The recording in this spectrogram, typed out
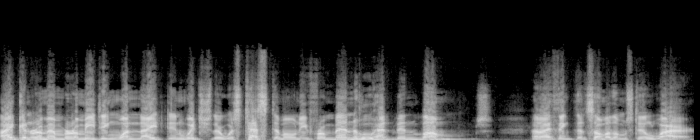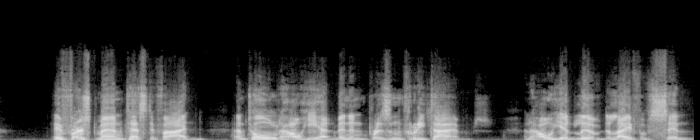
I can remember a meeting one night in which there was testimony from men who had been bums, and I think that some of them still were. A first man testified and told how he had been in prison three times, and how he had lived a life of sin.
